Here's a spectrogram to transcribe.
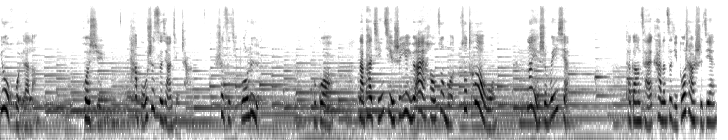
又回来了。或许他不是思想警察，是自己多虑了。不过，哪怕仅仅是业余爱好做模做特务，那也是危险的。他刚才看了自己多长时间？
